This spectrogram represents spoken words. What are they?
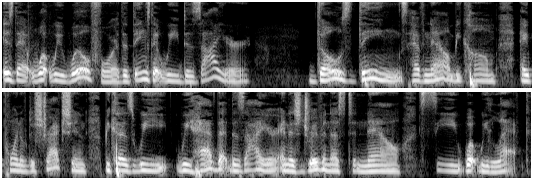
is that what we will for, the things that we desire, those things have now become a point of distraction because we we have that desire and it's driven us to now see what we lack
